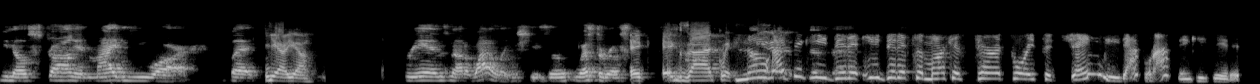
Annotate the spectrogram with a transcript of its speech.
you know strong and mighty you are. But yeah, yeah, Brienne's not a wildling; she's a Westeros. Exactly. No, I think he did it. He did it to mark his territory to Jaime. That's what I think he did it.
